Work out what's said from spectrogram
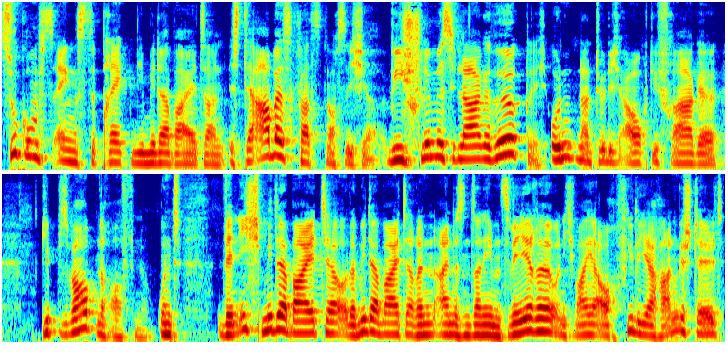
Zukunftsängste prägten die Mitarbeiter. Ist der Arbeitsplatz noch sicher? Wie schlimm ist die Lage wirklich? Und natürlich auch die Frage, gibt es überhaupt noch Hoffnung? Und wenn ich Mitarbeiter oder Mitarbeiterin eines Unternehmens wäre, und ich war ja auch viele Jahre angestellt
